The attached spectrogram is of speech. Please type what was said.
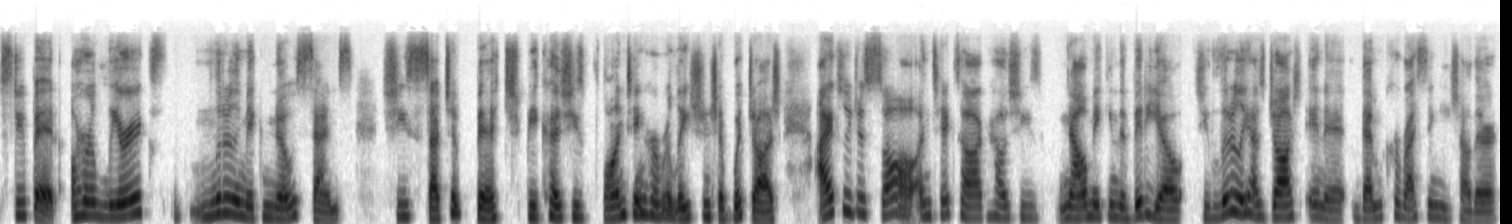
stupid. Her lyrics literally make no sense. She's such a bitch because she's flaunting her relationship with Josh. I actually just saw on TikTok how she's now making the video. She literally has Josh in it, them caressing each other.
